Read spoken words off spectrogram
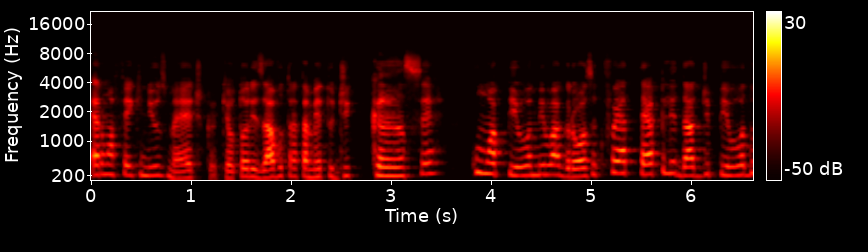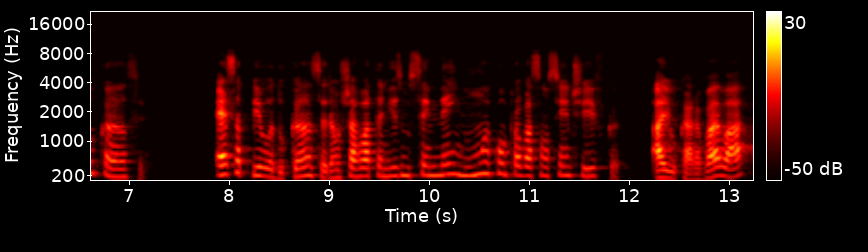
era uma fake news médica que autorizava o tratamento de câncer com uma pílula milagrosa que foi até apelidado de pílula do câncer. Essa pílula do câncer é um charlatanismo sem nenhuma comprovação científica. Aí o cara vai lá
